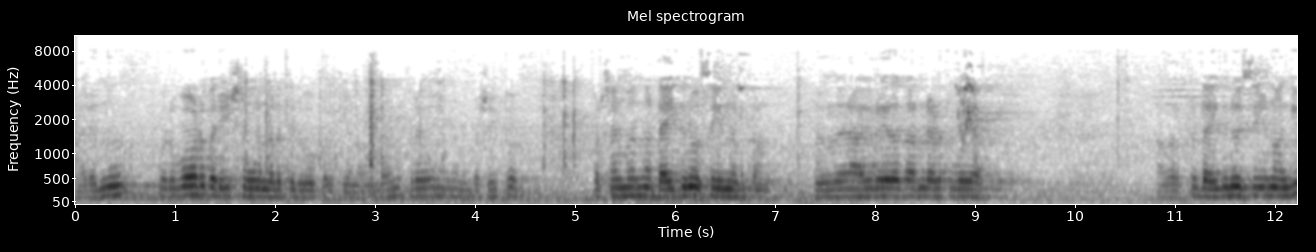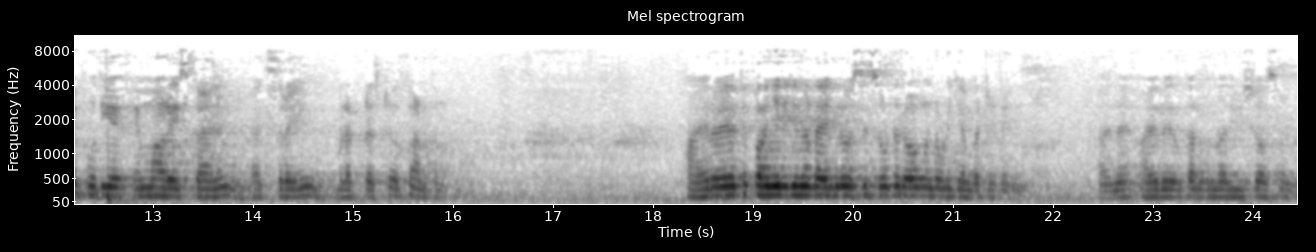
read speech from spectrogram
മരുന്ന് ഒരുപാട് പരീക്ഷണങ്ങൾ നടത്തി രൂപപ്പെടുത്തിയാണ്. അതുകൊണ്ടാണ് പ്രയോജനം പക്ഷെ ഇപ്പൊ പ്രശ്നം വന്ന ഡയഗ്നോസ് ചെയ്യുന്നിടത്താണ്. നിങ്ങൾ ആയുർവേദക്കാരന്റെ അടുത്ത് പോയാൽ അവർക്ക് ഡയഗ്നോസ് ചെയ്യണമെങ്കിൽ പുതിയ എം ആർ ഐ സ്കാനും എക്സ്റേയും ബ്ലഡ് ടെസ്റ്റും ഒക്കെ നടത്തണം. ആയുർവേദത്തിൽ പറഞ്ഞിരിക്കുന്ന ഡയഗ്നോസിസ് കൊണ്ട് രോഗം കണ്ടുപിടിക്കാൻ പറ്റില്ല അതിന് ആയുർവേദക്കാർക്കൊന്നും അത് വിശ്വാസമില്ല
